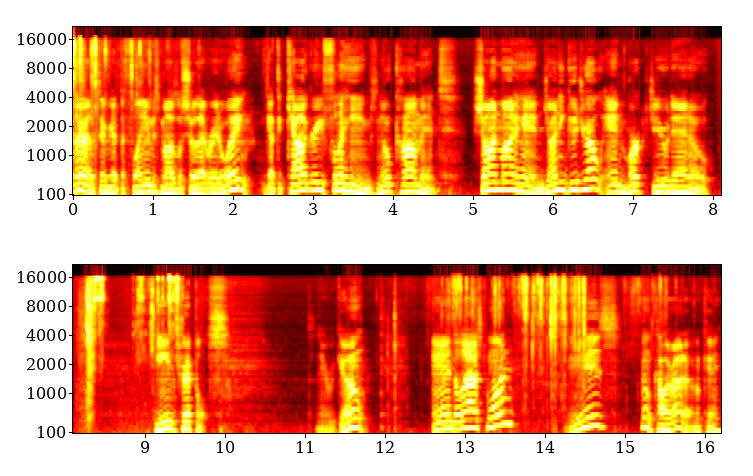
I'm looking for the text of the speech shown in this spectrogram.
Alright, looks like we got the Flames. Might as well show that right away. Got the Calgary Flames. No comment. Sean Monahan, Johnny Gaudreau, and Mark Giordano. Team triples. There we go. And the last one is... Oh, Colorado. Okay.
